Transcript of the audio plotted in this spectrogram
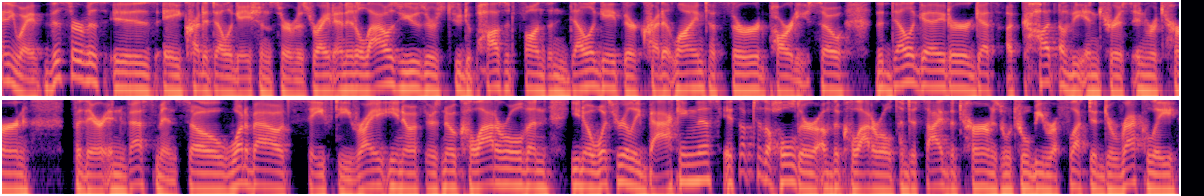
Anyway, this service is a credit delegation service, right? And it allows users to deposit funds and delegate their credit line to third parties. So the delegator gets a cut of the interest in return for their investment. So what about safety, right? You know, if there's no collateral, then, you know, what's really backing this? It's up to the holder of the collateral to decide the terms, which will be reflected directly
